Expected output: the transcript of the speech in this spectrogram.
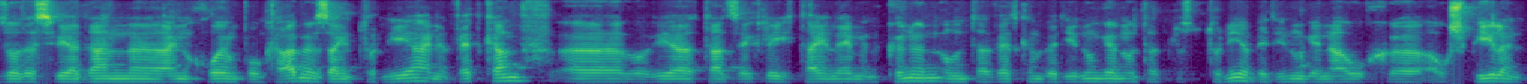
so dass wir dann äh, einen hohen Punkt haben, also ein Turnier, einen Wettkampf, äh, wo wir tatsächlich teilnehmen können unter Wettkampfbedingungen, unter Turnierbedingungen auch, äh, auch spielen.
